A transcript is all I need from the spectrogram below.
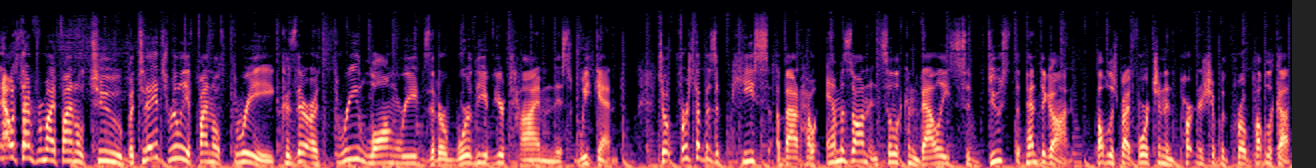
Now it's time for my final two, but today it's really a final three because there are three long reads that are worthy of your time this weekend. So, first up is a piece about how Amazon and Silicon Valley seduced the Pentagon, published by Fortune in partnership with ProPublica.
